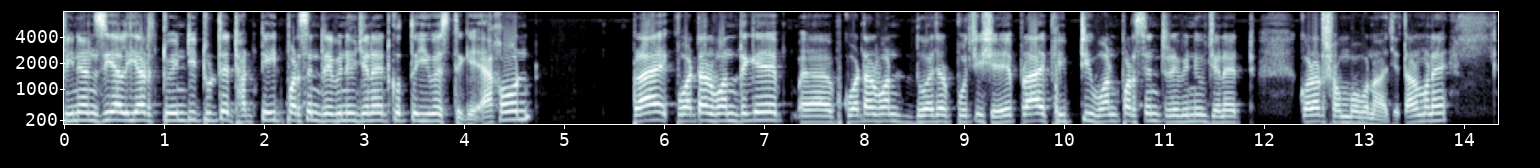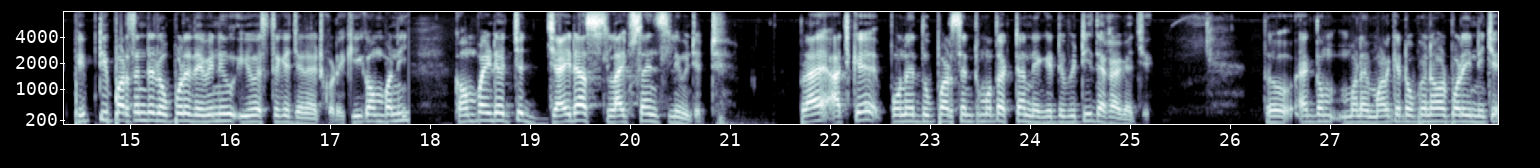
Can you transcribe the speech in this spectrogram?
ফিনান্সিয়াল ইয়ার টোয়েন্টি টুতে thirty eight percent revenue generate করতো ইউএস থেকে। এখন প্রায় কোয়ার্টার ওয়ান থেকে কোয়ার্টার ওয়ান দু হাজার পঁচিশে প্রায় fifty one percent revenue generate করার সম্ভাবনা আছে। তার মানে ফিফটি পার্সেন্টের ওপরে রেভিনিউ ইউএস থেকে জেনারেট করে। কী কোম্পানি কোম্পানিটা হচ্ছে জাইরাস লাইফ সায়েন্স লিমিটেড প্রায় আজকে পৌনে দু পার্সেন্ট মতো একটা নেগেটিভিটি দেখা গেছে। তো একদম মানে মার্কেট ওপেন হওয়ার পরেই নিচে,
